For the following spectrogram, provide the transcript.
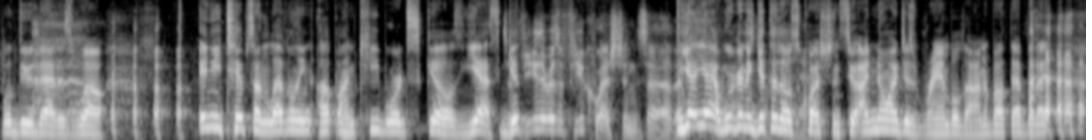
We'll do that as well. Any tips on leveling up on keyboard skills? Yes. A Get there was a few questions. Uh, yeah, yeah, we're gonna get to those yeah. questions too. I know I just rambled on about that, but I,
